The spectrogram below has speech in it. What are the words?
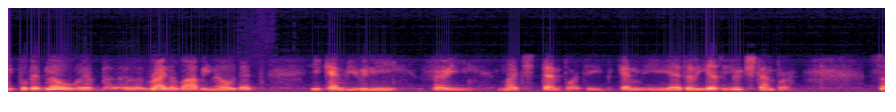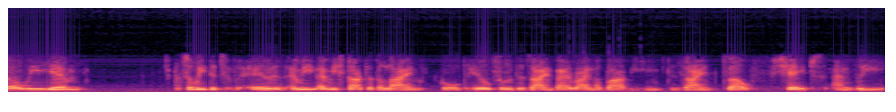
people that know uh, uh, Barbi know that he can be really very much tempered. He can he has a, he has a huge temper. So we um, so we did uh, and we and we started a line called Hilson, designed by Rainer Barbi. He designed 12 shapes, and we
